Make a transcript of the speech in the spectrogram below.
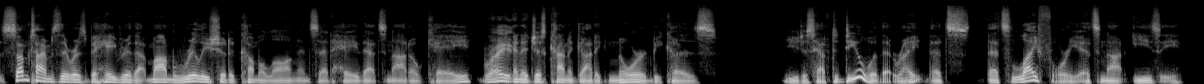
sometimes there was behavior that mom really should have come along and said, Hey, that's not okay. Right. And it just kind of got ignored because you just have to deal with it, right? That's, that's life for you. It's not easy.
